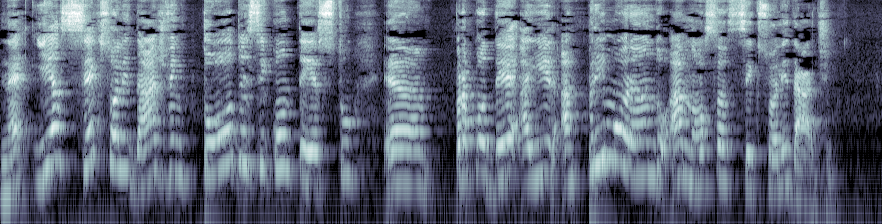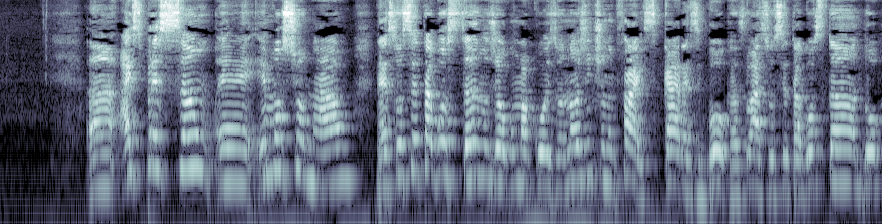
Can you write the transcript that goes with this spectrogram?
né? E a sexualidade vem todo esse contexto é, para poder ir aprimorando a nossa sexualidade. Uh, a expressão é, emocional, né? Se você tá gostando de alguma coisa ou não, a gente não faz caras e bocas lá, se você tá gostando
